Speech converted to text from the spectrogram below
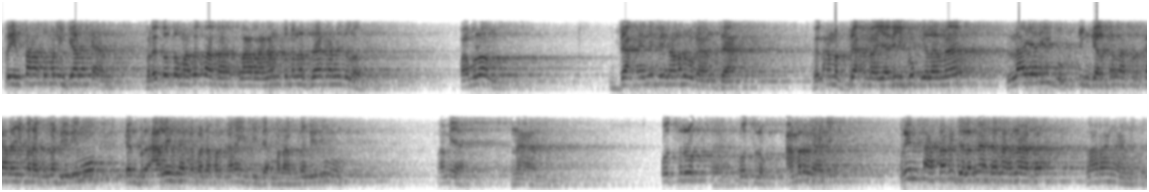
Perintah atau meninggalkan. Berarti otomatis apa? Larangan untuk mengerjakan itu loh. Paham belum? Dak ini bin amr bukan? Dak. Bin amr dak ma yaribuk ila ma. Tinggalkanlah perkara yang meragukan dirimu dan beralihlah kepada perkara yang tidak meragukan dirimu. Paham ya? Nah, utruk, nah, utruk. Amr enggak nih? Perintah tapi dalamnya ada makna apa? Larangan itu.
